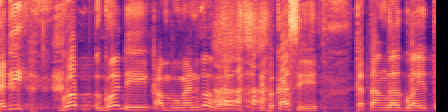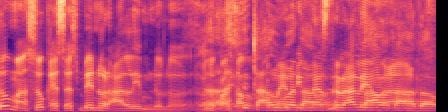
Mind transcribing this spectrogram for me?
Jadi gua gua di kampungan gua Bang, di Bekasi, tetangga gua itu masuk SSB Nur Alim dulu. Lu kalau tahu pemain timnas. Nur Alim. Tahu, ah. tahu, tahu.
